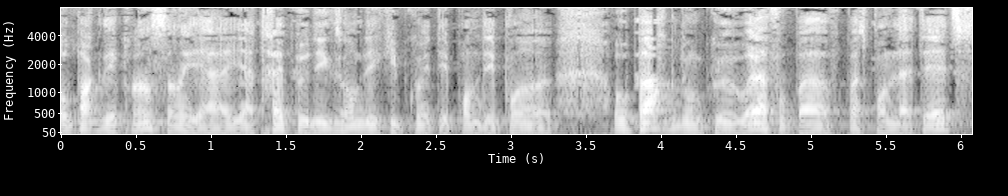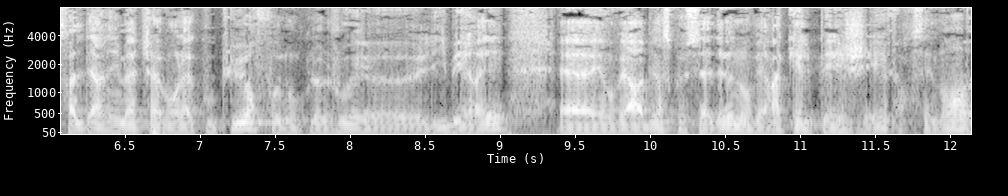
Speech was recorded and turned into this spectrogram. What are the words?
au Parc des Princes. Hein. Il, y a, il, y a, très peu d'exemples d'équipes qui ont été prendre des points euh, au parc. Donc euh, voilà, faut pas, faut pas se prendre la tête. Ce sera le dernier match avant la coupure. Faut donc le jouer euh, libéré. et on verra bien ce que ça donne. On verra quel PSG. Forcément,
